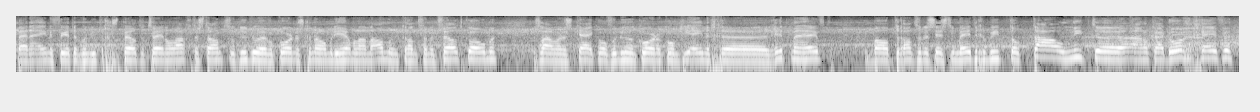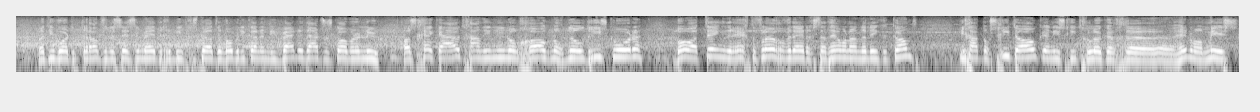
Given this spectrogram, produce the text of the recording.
Bijna 41 minuten gespeeld. De 2-0 achterstand. Tot nu toe hebben we corners genomen die helemaal aan de andere kant van het veld komen. Dus laten we eens kijken of er nu een corner komt die enige ritme heeft. De bal op de rand van het 16 meter gebied. Totaal niet aan elkaar doorgegeven. Want die wordt op de rand van het 16 meter gebied gespeeld. En Robben die kan er niet bij. De Duitsers komen er nu als gekken uit. Gaan die nu nog, ook nog 0-3 scoren. Boateng, de rechtervleugelverdediger, staat helemaal aan de linkerkant. Die gaat nog schieten ook. En die schiet gelukkig uh, helemaal mis.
